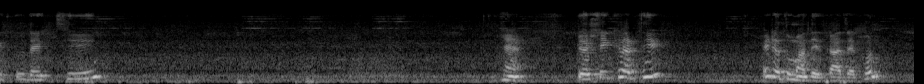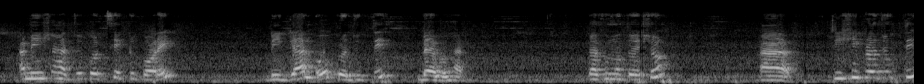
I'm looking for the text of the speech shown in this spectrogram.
একটু দেখছি। হ্যাঁ প্রিয় শিক্ষার্থী, এটা তোমাদের কাজ এখন। আমি সাহায্য করছি একটু পরে বিজ্ঞান ও প্রযুক্তির ব্যবহার। প্রথমত এসো। কৃষি প্রযুক্তি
